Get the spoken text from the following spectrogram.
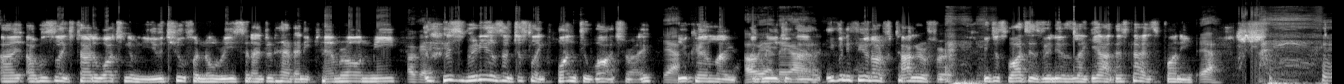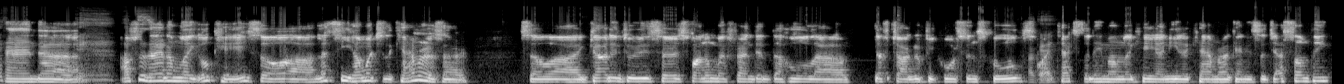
I, I was like started watching him on YouTube for no reason. I didn't have any camera on me. Okay. His videos are just like fun to watch, right? Yeah. You can like Oh, agree they to are. that. Even if you're not a photographer, you just watch his videos like, yeah, this guy is funny. Yeah. And uh, after that, I'm like, okay, so uh, let's see how much the cameras are. So uh, I got into research. One of my friend did the whole uh, the photography course in school. So I Okay. texted him. I'm like, hey, I need a camera. Can you suggest something?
